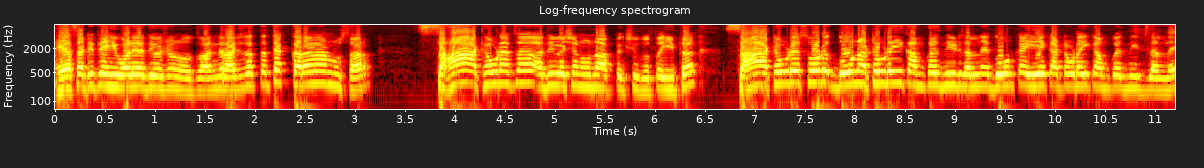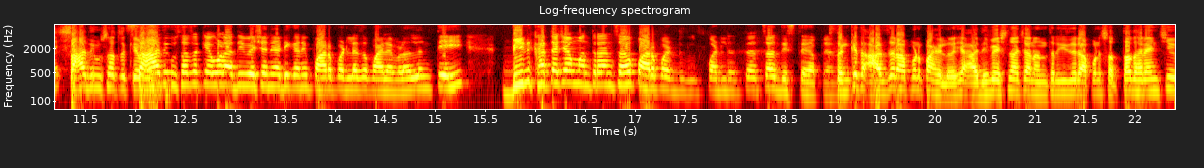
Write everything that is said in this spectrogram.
यासाठी ते हिवाळी अधिवेशन होतं. आणि राजरत्न त्या करारानुसार सहा आठवड्याचं अधिवेशन होणं अपेक्षित होतं इथं. सहा आठवडे सोड दोन आठवडेही कामकाज नीट झालं नाही. दोन काय एक आठवडाही कामकाज नीट झालं नाही. सहा दिवसाचं सहा दिवसाचं केवळ अधिवेशन या ठिकाणी पार पडल्याचं पाहायला मिळालं. आणि तेही बिन खात्याच्या मंत्र्यांसह पार पड पडलं त्याचं दिसतंय आपल्याला. संकेत आज जर आपण पाहिलं या अधिवेशनाच्या नंतरची जर आपण सत्ताधाऱ्यांची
